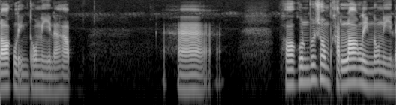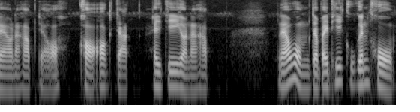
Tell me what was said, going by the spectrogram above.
ลอกลิงก์ตรงนี้นะครับอ่าพอคุณผู้ชมคัดลอกลิงก์ตรงนี้แล้วนะครับ เดี๋ยวขอออกจาก IG ก่อนนะครับ แล้วผมจะไปที่ Google Chrome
